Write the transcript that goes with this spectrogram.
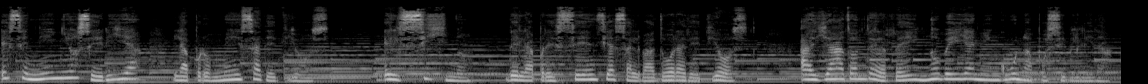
Ese niño sería la promesa de Dios, el signo de la presencia salvadora de Dios, allá donde el rey no veía ninguna posibilidad.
